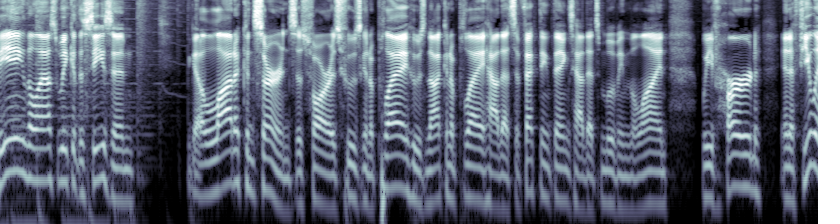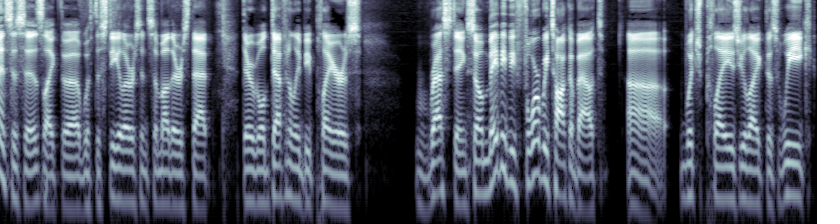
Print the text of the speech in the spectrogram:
being the last week of the season, we got a lot of concerns as far as who's going to play, who's not going to play, how that's affecting things, how that's moving the line. We've heard in a few instances, like the with the Steelers and some others, that there will definitely be players resting. So maybe before we talk about uh, which plays you like this week,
